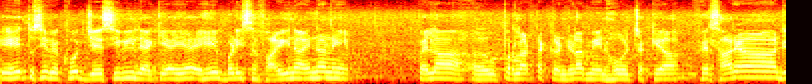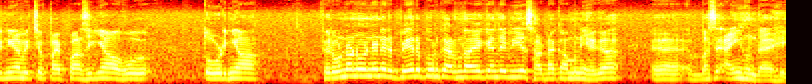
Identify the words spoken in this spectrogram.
ਇਹ ਤੁਸੀਂ ਵੇਖੋ, ਜੀਸੀਬੀ ਲੈ ਕੇ ਆਏ ਆ। ਇਹ ਬੜੀ ਸਫ਼ਾਈ ਨਾਲ ਇਹਨਾਂ ਨੇ ਪਹਿਲਾਂ ਉੱਪਰਲਾ ਢੱਕਣ ਜਿਹੜਾ ਮੇਨ ਹੋਲ ਚੱਕਿਆ। ਫਿਰ ਸਾਰਿਆਂ ਜਿੰਨੀਆਂ ਵਿੱਚ ਪਾਈਪਾਂ ਸੀਗੀਆਂ, ਉਹ ਤੋੜੀਆਂ। ਫਿਰ ਉਹਨਾਂ ਨੂੰ ਇਹਨਾਂ ਨੇ ਰਿਪੇਅਰ ਪੂਰ ਕਰਨ ਦਾ ਇਹ ਕਹਿੰਦੇ ਵੀ ਇਹ ਸਾਡਾ ਕੰਮ ਨਹੀਂ ਹੈਗਾ। ਬਸ ਐਂ ਹੀ ਹੁੰਦਾ ਇਹ।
